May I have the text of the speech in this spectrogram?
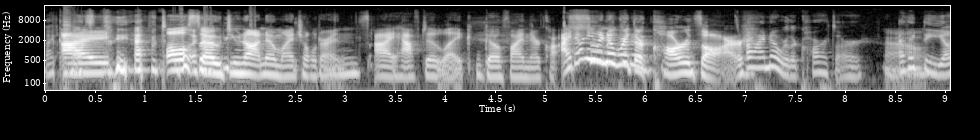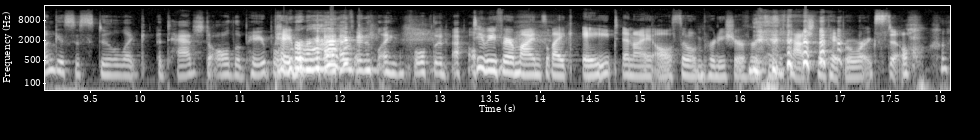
I I have to also like- do not know my children's. I have to like go find their car. I don't So even know where their cards are. Oh, I know where their cards are. I think oh. the youngest is still like attached to all the paperwork. Paperwork. I haven't like pulled it out. To be fair, mine's like eight, and I also am pretty sure hers is attached to the paperwork still.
